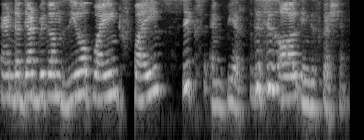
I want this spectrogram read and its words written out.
and that becomes 0.56 ampere. This is all in this question.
